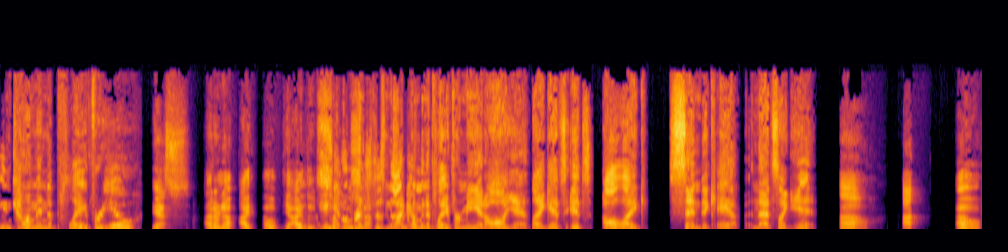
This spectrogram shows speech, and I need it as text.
even come into play for you? Yes. I don't know. I oh yeah, I loot so much Encumbrance stuff. does not come into play for me at all yet. Like it's it's all like send to camp, and that's like it. Oh, Oh,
